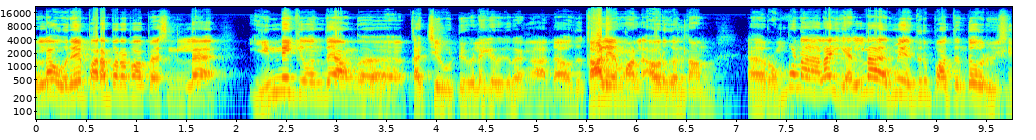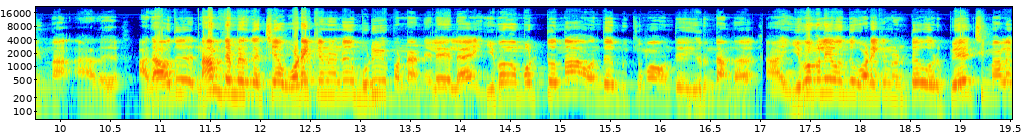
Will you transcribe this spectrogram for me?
எல்லாம் ஒரே பரபரப்பா பேசணும்ல இன்னைக்கு வந்து அவங்க கட்சியை விட்டு விலகி இருக்கிறாங்க. அதாவது காளியம்மாள் அவர்கள் தான் ரொம்ப நாளாக எல்லாருமே எதிர்பார்த்துருந்த ஒரு விஷயந்தான் அது அதாவது நாம் தமிழர் கட்சியை உடைக்கணும்னு முடிவு பண்ண நிலையில் இவங்க மட்டும்தான் வந்து முக்கியமாக வந்து இருந்தாங்க. இவங்களையும் வந்து உடைக்கணுன்ட்டு ஒரு பேச்சு மேலே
